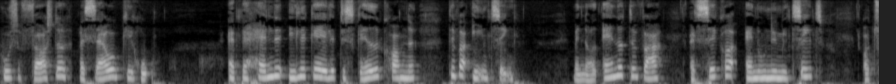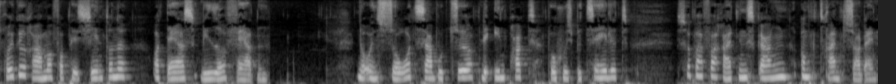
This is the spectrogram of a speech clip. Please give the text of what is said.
hos første reservekirurg. At behandle illegale til skadekommende, det var en ting. Men noget andet det var at sikre anonymitet og trygge rammer for patienterne og deres videre færden. Når en sort sabotør blev indbragt på hospitalet, så var forretningsgangen omtrent sådan.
